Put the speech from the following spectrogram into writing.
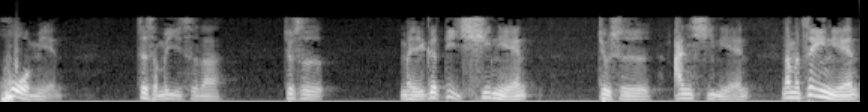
豁免，这什么意思呢？就是每个第七年就是安息年，那么这一年。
